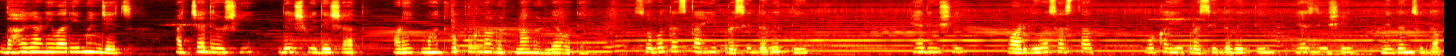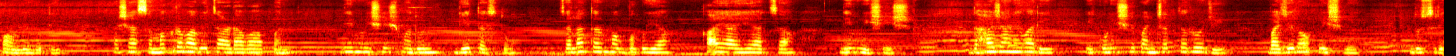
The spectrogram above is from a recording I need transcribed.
दहा जानेवारी म्हणजेच आजच्या दिवशी देशविदेशात अनेक महत्त्वपूर्ण घटना घडल्या होत्या. सोबतच काही प्रसिद्ध व्यक्ती ह्या दिवशी वाढदिवस असतात व काही प्रसिद्ध व्यक्ती ह्याच दिवशी निधनसुद्धा पावले होते. अशा समग्र बाबीचा आढावा आपण दिनविशेषमधून घेत असतो. चला तर मग बघूया काय आहे आजचा दिनविशेष. दहा जानेवारी एकोणीसशे पंच्याहत्तर रोजी बाजीराव पेशवे दुसरे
